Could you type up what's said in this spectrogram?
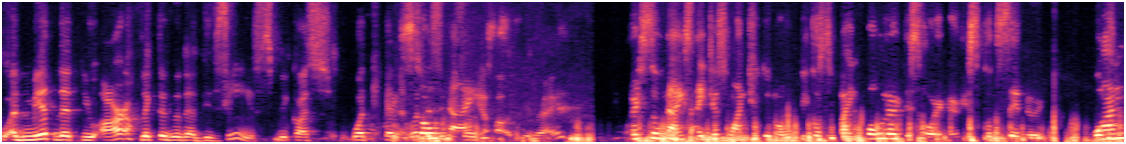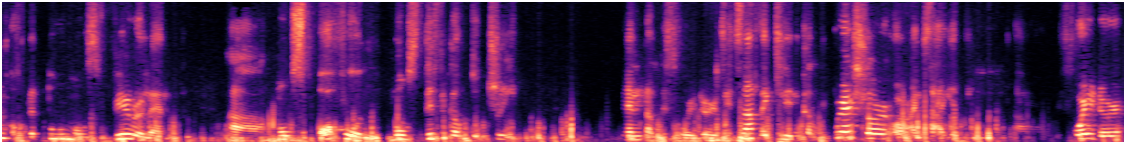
to admit that you are afflicted with a disease because what can what So does it say about you, right? are so nice. I just want you to know because bipolar disorder is considered one of the two most virulent, uh, most awful, most difficult to treat mental disorders. It's not like clinical depression or anxiety uh, disorder.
